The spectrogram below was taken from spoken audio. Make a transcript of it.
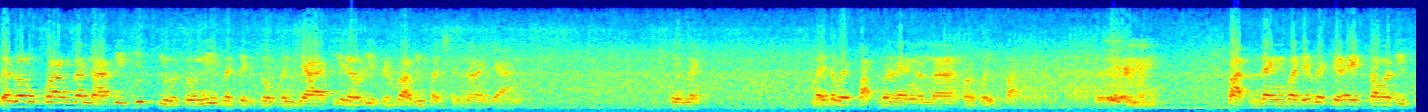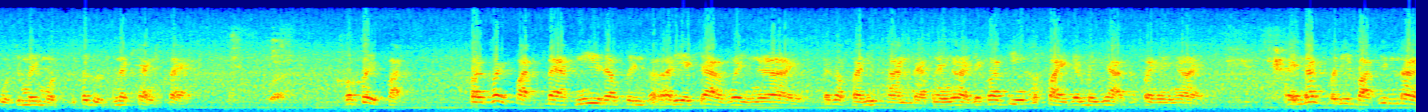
ก็รวมความขนาดที่คิดอยู่ตรงนี้มันเป็นตัวปัญญาที่เราเรียกกันว่าวิปัสสนาญาณ เห็นไหมไม่ต้องไปปัดแมลงนาค่อยๆปัดปัดแรงไปเดี๋ยวไปเจอไอ้ตอที่ปวดจะไม่หมดกระดุดหน้าแข้งแตกเขาค่อยปัด ค่อยๆปัดแบบนี้เราเป็นพระอริยเจ้าง่ายๆแล้วก็ไปนิพพานแบบง่ายๆแต่ความจริงเข้าไปจะไม่ยากเข้าไปง่ายๆไอ้นักปฏิบัติที่นั่ง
